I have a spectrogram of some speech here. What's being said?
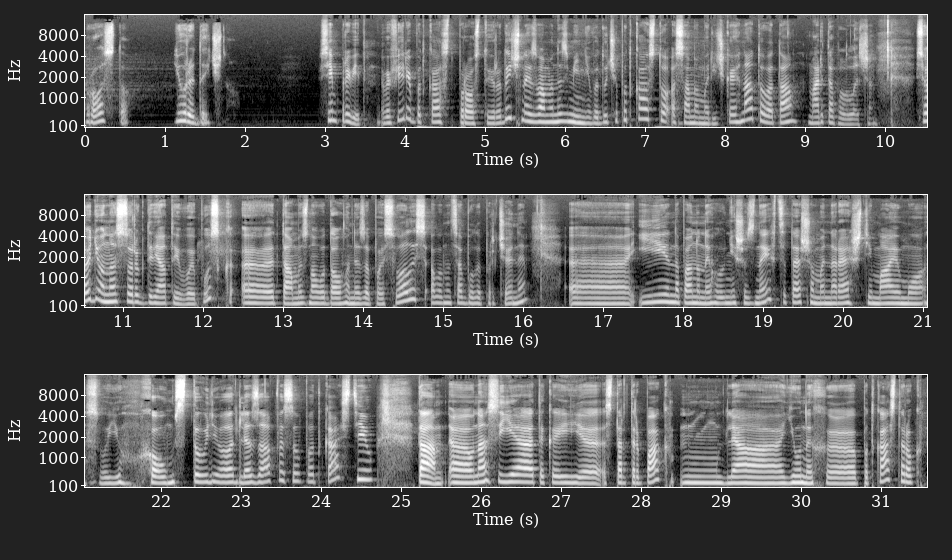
Просто юридично. Всім привіт! В ефірі подкаст Просто юридично і з вами незмінні ведучі подкасту, а саме Марічка Ігнатова та Марта Павлиша. Сьогодні у нас 49-й випуск. Е, та ми знову довго не записувались, але на це були причини. Е, і, напевно, найголовніше з них це те, що ми нарешті маємо свою хоум-студіо для запису подкастів. Так, е, у нас є такий стартер-пак для юних подкастерок.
